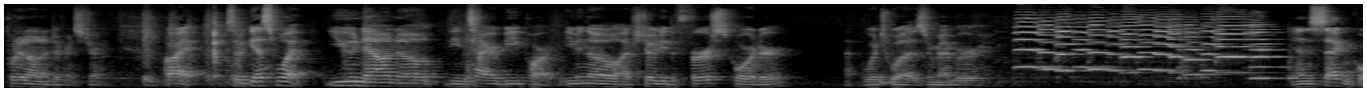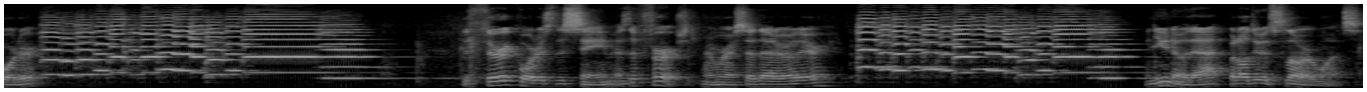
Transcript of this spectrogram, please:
Put it on a different string. Alright, so guess what? You now know the entire B part. Even though I've showed you the first quarter, which was, remember, and the second quarter. The third quarter is the same as the first. Remember I said that earlier? And you know that, but I'll do it slower once.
